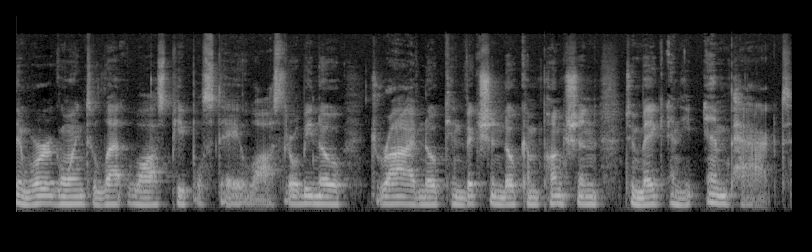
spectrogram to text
then we're going to let lost people stay lost. There will be no drive, no conviction, no compunction to make any impact.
